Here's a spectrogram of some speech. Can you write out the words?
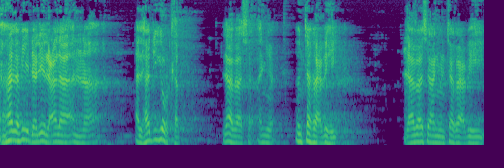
هذا فيه دليل على أن الهدي يركب. لا بأس أن ينتفع به. لا بأس أن ينتفع به.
